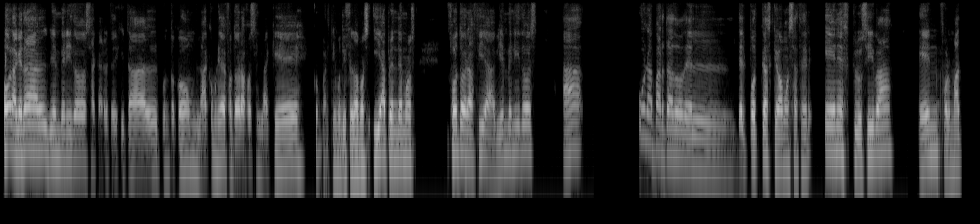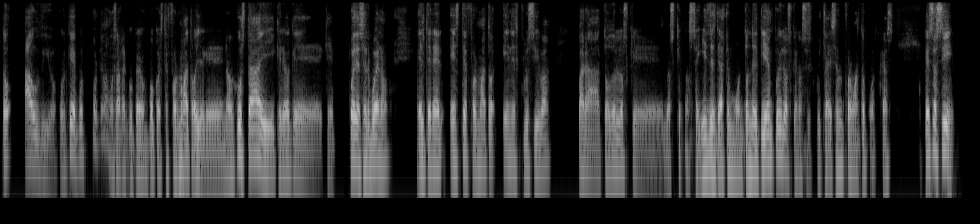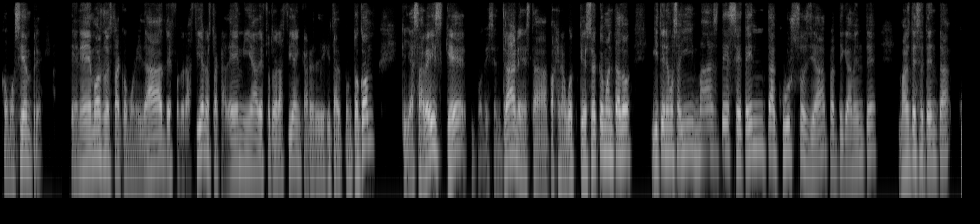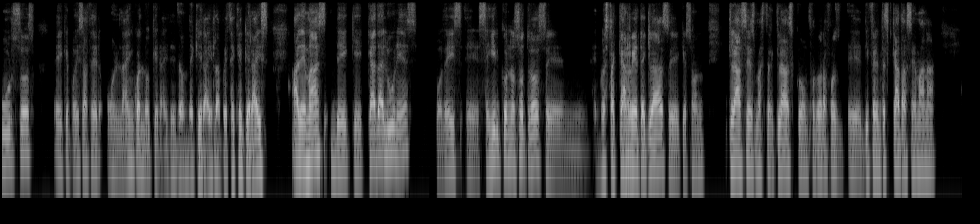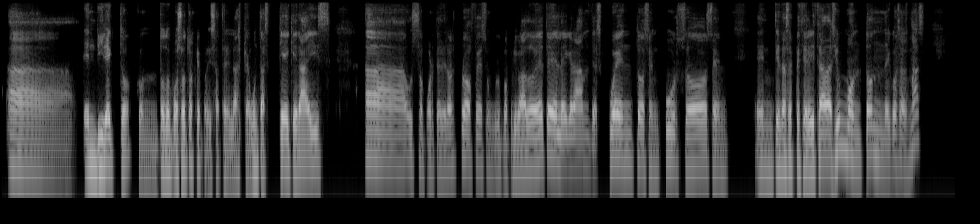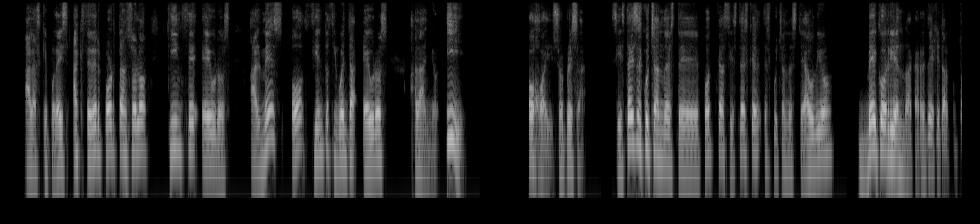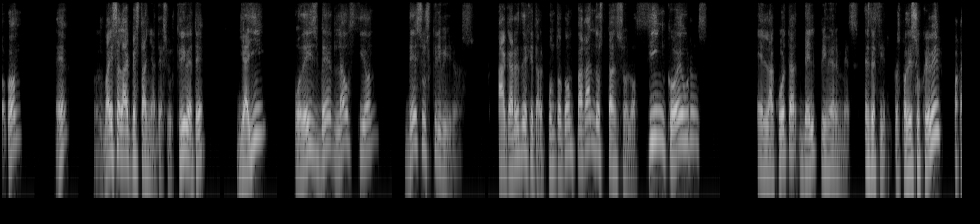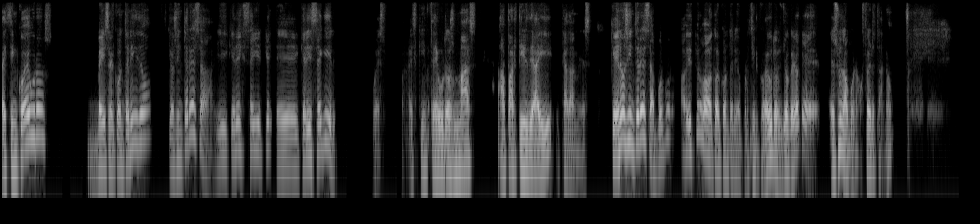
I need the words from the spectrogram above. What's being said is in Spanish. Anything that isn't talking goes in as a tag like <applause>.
Hola, ¿qué tal? Bienvenidos a carretedigital.com, la comunidad de fotógrafos en la que compartimos, disfrutamos y aprendemos fotografía. Bienvenidos a un apartado del, podcast que vamos a hacer en exclusiva en formato audio. ¿Por qué? Pues porque vamos a recuperar un poco este formato, oye, que nos gusta y creo que, que puede ser bueno el tener este formato en exclusiva para todos los que, los que nos seguís desde hace un montón de tiempo y los que nos escucháis en formato podcast. Eso sí, como siempre, tenemos nuestra comunidad de fotografía, nuestra academia de fotografía en carretedigital.com, que ya sabéis que podéis entrar en esta página web que os he comentado y tenemos allí más de 70 cursos ya prácticamente, más de 70 cursos eh, que podéis hacer online cuando queráis, de donde queráis, las veces que queráis. Además de que cada lunes podéis eh, seguir con nosotros en, nuestra carrete class, eh, que son clases, masterclass con fotógrafos diferentes cada semana en directo con todos vosotros, que podéis hacer las preguntas que queráis, un soporte de los profes, un grupo privado de Telegram, descuentos en cursos, en, en tiendas especializadas y un montón de cosas más a las que podéis acceder por tan solo 15 euros al mes o 150 euros al año. Y, ojo ahí, sorpresa, si estáis escuchando este podcast, si estáis escuchando este audio, ve corriendo a carretedigital.com, ¿eh? os vais a la pestaña de suscríbete y allí podéis ver la opción de suscribiros a carretedigital.com pagando tan solo 5 euros en la cuota del primer mes. Es decir, os podéis suscribir, pagáis 5 euros, veis el contenido que os interesa y queréis seguir, eh, queréis seguir, pues pagáis 15 euros más a partir de ahí cada mes. ¿Qué no os interesa? Pues bueno, habéis probado todo el contenido por 5 euros. Yo creo que es una buena oferta, ¿no?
